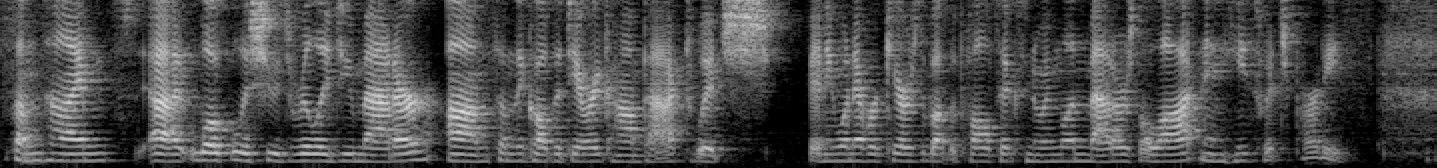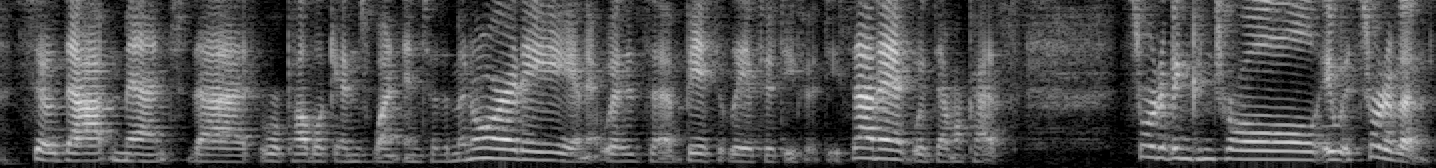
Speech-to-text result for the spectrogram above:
sometimes uh, local issues really do matter. Um, something called the Dairy Compact, which anyone ever cares about the politics, New England matters a lot, and he switched parties. So that meant that Republicans went into the minority, and it was uh, basically a 50 50 Senate with Democrats sort of in control. It was sort of a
